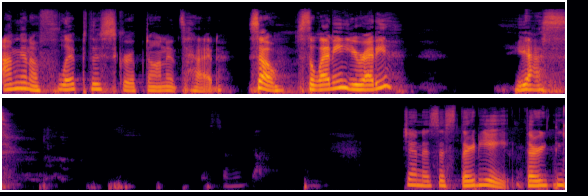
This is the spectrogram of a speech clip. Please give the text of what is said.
I'm going to flip the script on its head. So, Selene, you ready? Yes. Genesis 38, 13,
